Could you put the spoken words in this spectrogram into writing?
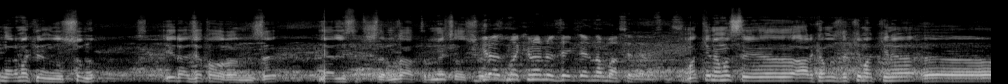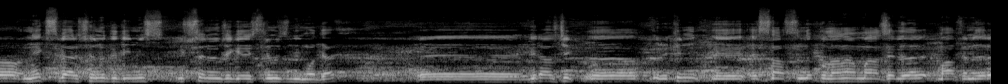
Bunları makinemize sunup ihracat oranımızı, yerli satışlarımızı arttırmaya çalışıyoruz. Biraz makinenin özelliklerinden bahseder misiniz? Makinemiz e, arkamızdaki makine e, Next versiyonu dediğimiz 3 sene önce geliştirdiğimiz bir model. E, birazcık e, üretim e, esnasında kullanılan malzemeler, malzemelere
